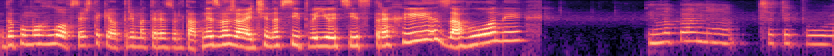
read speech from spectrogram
допомогло все ж таки отримати результат, незважаючи на всі твої оці страхи, загони? Ну, напевно, це типу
